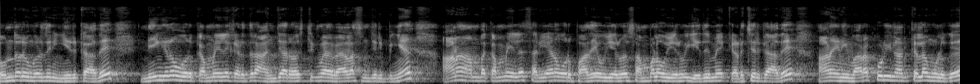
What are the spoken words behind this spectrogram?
தொந்தரவுங்கிறது நீங்கள் இருக்காது. நீங்களும் ஒரு கம்பெனியில் கிட்டத்தட்ட அஞ்சாறு வருஷத்துக்கு மேலே வேலை செஞ்சுருப்பீங்க. ஆனால் அந்த கம்பெனியில் சரியான ஒரு பதவி உயர்வு சம்பள உயர்வு எதுவுமே கிடைச்சிருக்காது. ஆனால் இனி வரக்கூடிய நாட்களில் உங்களுக்கு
